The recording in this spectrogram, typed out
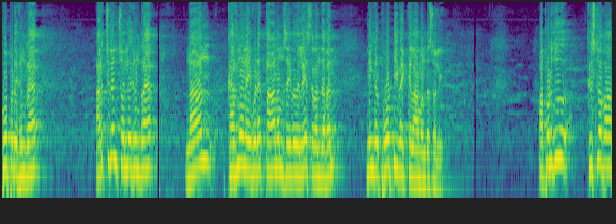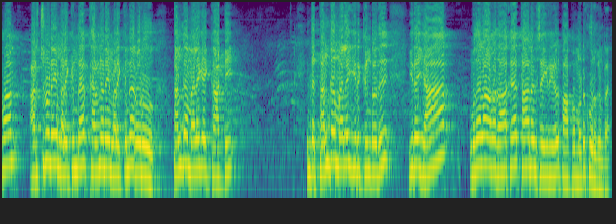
கூப்பிடுகின்றார். அர்ஜுனன் சொல்லுகின்றார் நான் கர்ணனை விட தானம் செய்வதிலே சிறந்தவன். நீங்கள் போட்டி வைக்கலாம் என்று சொல்லி. அப்பொழுது கிருஷ்ண பகவான் அர்ஜுனனையும் அழைக்கின்றார் கர்ணனையும் அழைக்கின்றார். ஒரு தங்க மலையை காட்டி. இந்த தங்க மலை இருக்கின்றது. இதை யார் முதலாவதாக தானம் செய்கிறீர்கள் பார்ப்போம் என்று கூறுகின்றார்.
